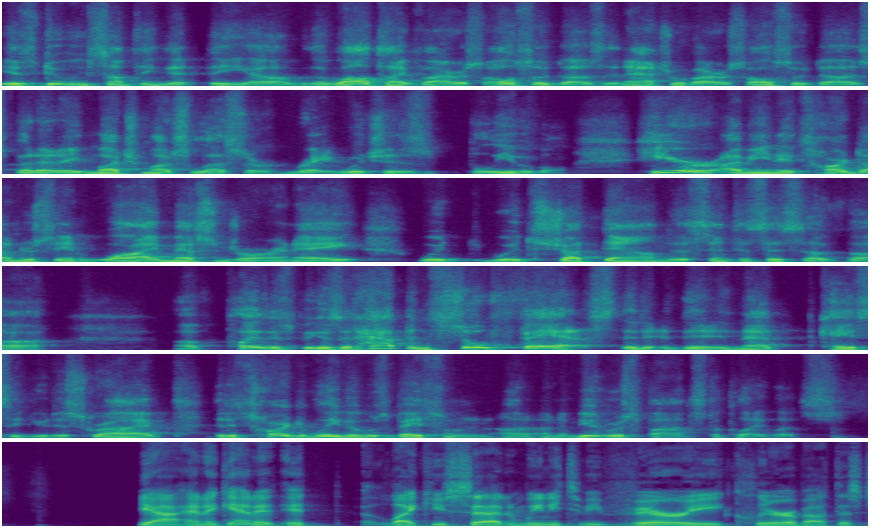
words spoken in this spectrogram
is doing something that the, uh, the wild type virus also does, the natural virus also does, but at a much, much lesser rate, which is believable. Here, I mean, it's hard to understand why messenger RNA would, would shut down the synthesis of uh, of platelets because it happens so fast that, it, that, in that case that you described that it's hard to believe it was based on an immune response to platelets. Yeah, and again, it, it like you said, and we need to be very clear about this.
